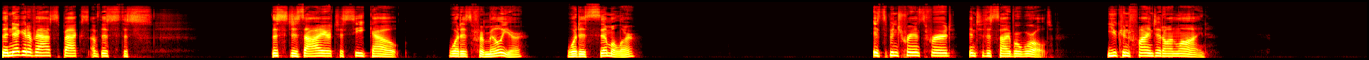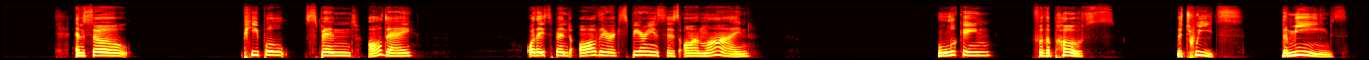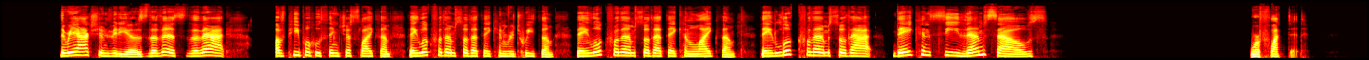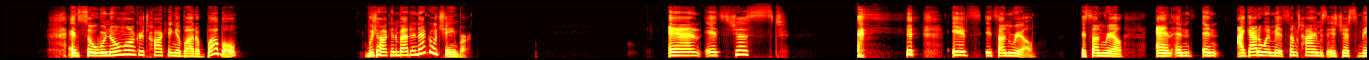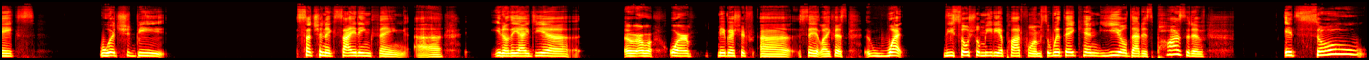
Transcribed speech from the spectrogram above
the negative aspects of this this this desire to seek out what is familiar, what is similar. It's been transferred into the cyber world. You can find it online. And so people spend all day or they spend all their experiences online looking for the posts, the tweets, the memes, the reaction videos, the this, the that of people who think just like them. They look for them so that they can retweet them. They look for them so that they can like them. They look for them so that they can see themselves reflected. And so we're no longer talking about a bubble. We're talking about an echo chamber. And it's just it's it's unreal. It's unreal. And and and I got to admit sometimes it just makes what should be such an exciting thing uh you know the idea or or, or maybe I should uh say it like this what these social media platforms what they can yield that is positive it's so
